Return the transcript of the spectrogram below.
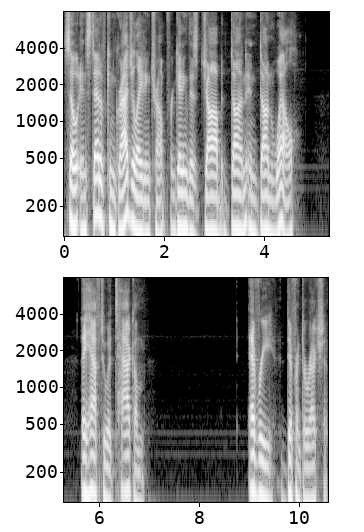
So instead of congratulating Trump for getting this job done and done well, they have to attack him every different direction.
